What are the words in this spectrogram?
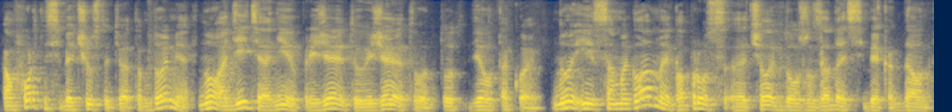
комфортно себя чувствовать в этом доме. Ну, а дети, они приезжают и уезжают. Вот тут дело такое. Ну и самое главное, вопрос э, человек должен задать себе, когда он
